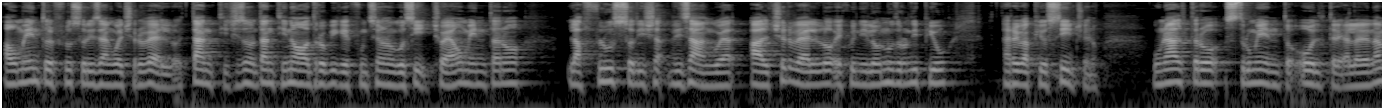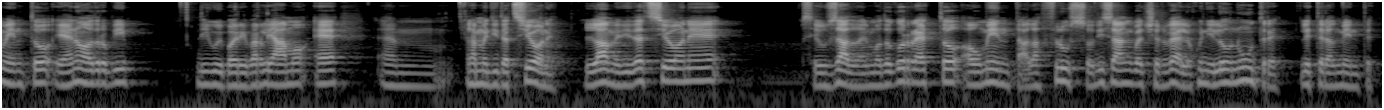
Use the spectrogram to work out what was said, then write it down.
aumento il flusso di sangue al cervello e tanti, ci sono tanti nootropi che funzionano così, cioè aumentano l'afflusso di, di sangue al cervello e quindi lo nutrono di più, arriva più ossigeno. Un altro strumento oltre all'allenamento e ai di cui poi riparliamo, è ehm, la meditazione. La meditazione se usato nel modo corretto, aumenta l'afflusso di sangue al cervello, quindi lo nutre letteralmente,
